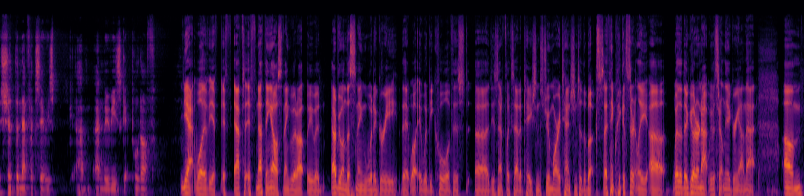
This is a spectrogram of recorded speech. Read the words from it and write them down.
should the Netflix series um, and movies get pulled off. Yeah, well, if if if if nothing else, I think we would we would everyone listening would agree that well, it would be cool if this uh, these Netflix adaptations drew more attention to the books. I think we could certainly, uh, whether they're good or not, we would certainly agree on that. Um,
